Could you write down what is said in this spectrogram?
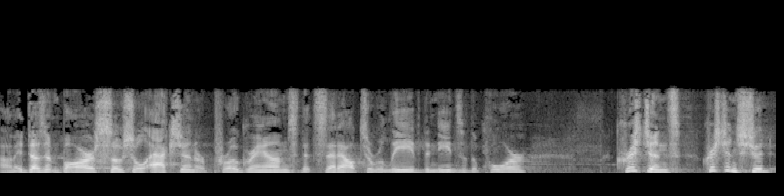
Um, it doesn't bar social action or programs that set out to relieve the needs of the poor. Christians, Christians should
